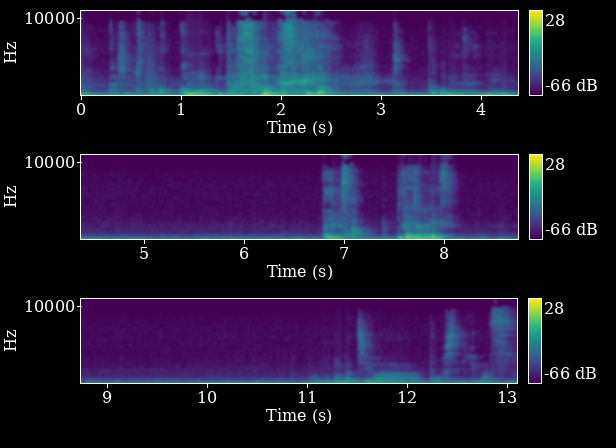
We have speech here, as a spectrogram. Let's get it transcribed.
う一箇所ちょっとここも痛そうですけど。ちょっとごめんなさいね。大丈夫ですか？大丈夫です。このままじわーっと押していきます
